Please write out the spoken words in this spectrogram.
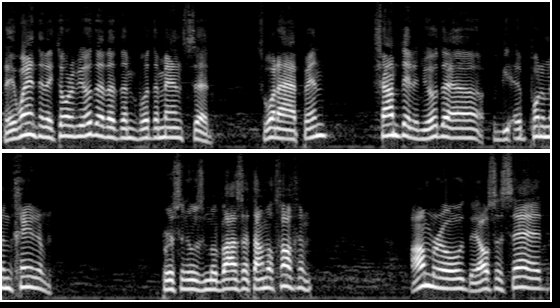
they went and they told Rav Yehuda that the, what the man said. So what happened? Shamte Rav Yehuda uh, put him in cherem. Person who's mavazat tamil chachim. Amro. They also said.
